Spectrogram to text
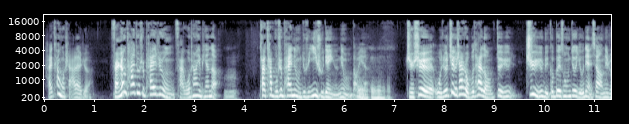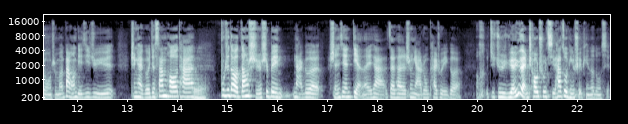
还看过啥来着？反正他就是拍这种法国商业片的，嗯，他他不是拍那种就是艺术电影的那种导演，嗯嗯嗯，只是我觉得这个杀手不太冷，对于至于吕克贝松就有点像那种什么《霸王别姬》，至于陈凯歌就三抛他嗯不知道当时是被哪个神仙点了一下，在他的生涯中拍出一个。呃就就是远远超出其他作品水平的东西。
